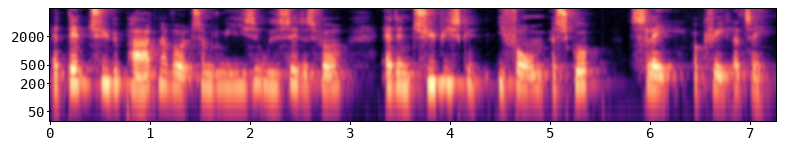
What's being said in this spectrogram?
at den type partnervold, som Louise udsættes for, er den typiske i form af skub, slag og kvælertag.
